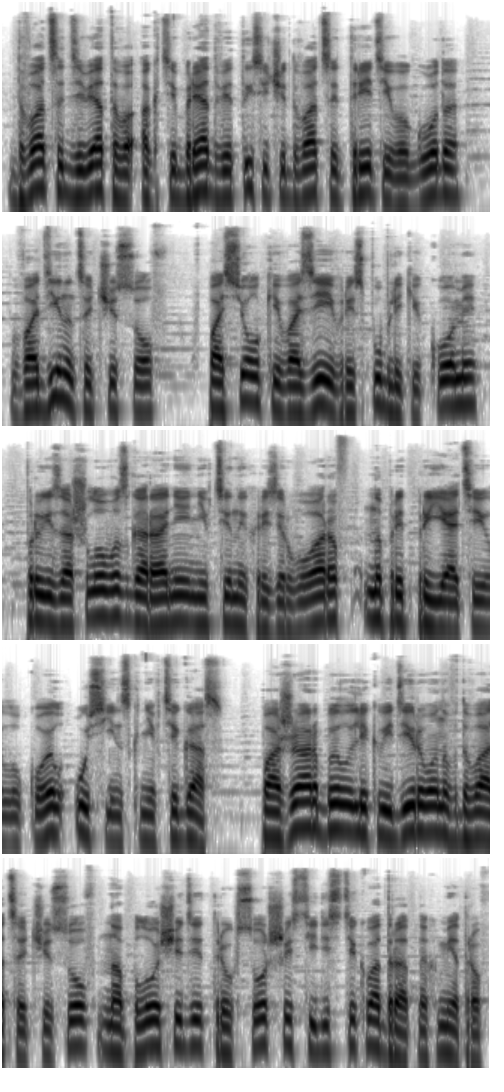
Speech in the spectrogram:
29 октября 2023 года в 11 часов в поселке Вазей в республике Коми произошло возгорание нефтяных резервуаров на предприятии «Лукойл Усинск-нефтегаз». Пожар был ликвидирован в 20 часов на площади 360 квадратных метров.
